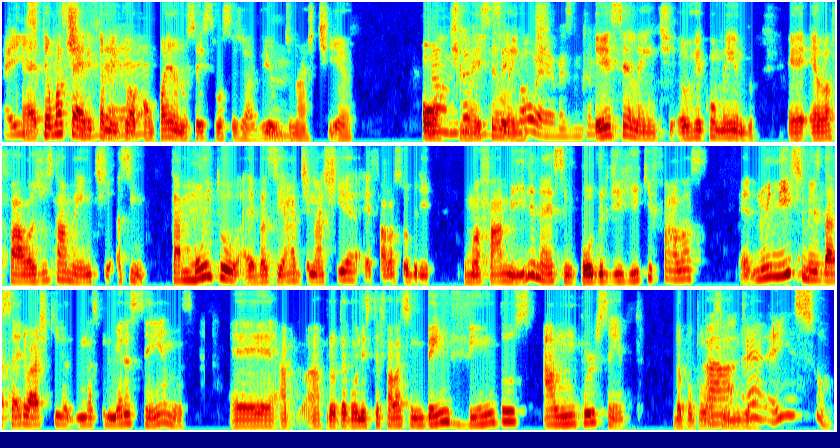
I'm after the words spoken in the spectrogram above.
É isso. É, tem uma série tiver... também que eu acompanho, não sei se você já viu, hum. Dinastia. Ótima, vi, excelente. É, excelente, eu recomendo. É, ela fala justamente, assim, tá muito é, baseado, Dinastia é, fala sobre uma família, né, assim, podre de rico, e fala, é, no início mesmo da série, eu acho que nas primeiras cenas, é, a, a, protagonista fala assim, bem-vindos a 1% da população ah, mundial. É, é isso,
